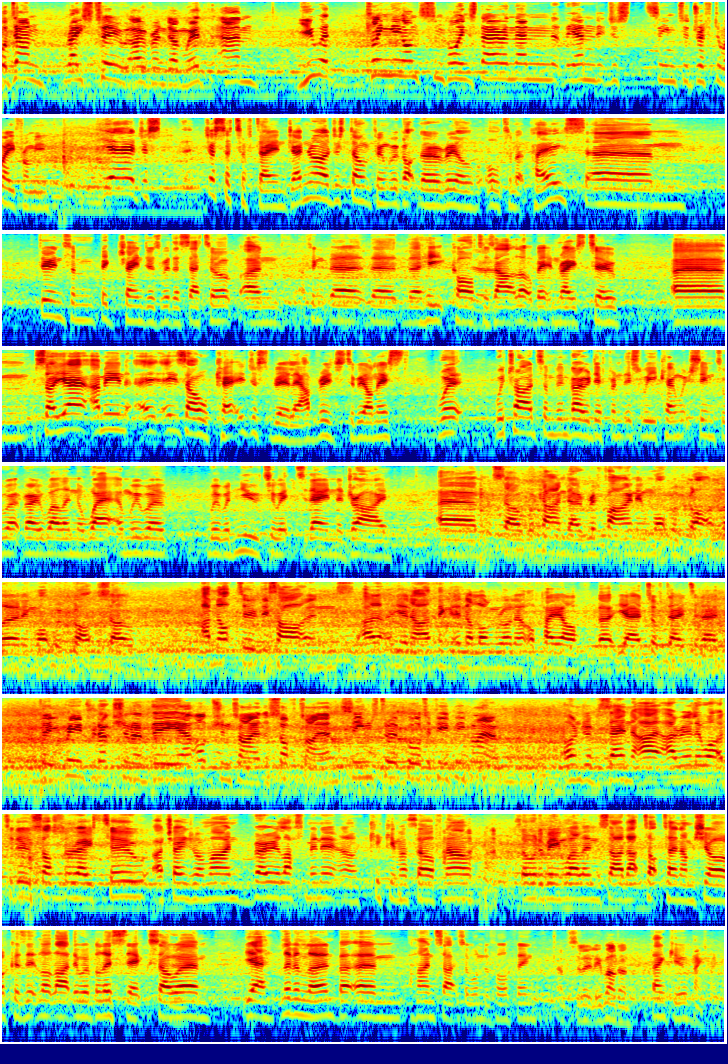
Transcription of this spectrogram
Well, Dan, race two over and done with. Um, you were clinging on to some points there, and then at the end, it just seemed to drift away from you. Yeah, just just a tough day in general. I just don't think we've got the real ultimate pace. Um, doing some big changes with the setup, and I think the the, the heat caught us out a little bit in race two. Um, so yeah, I mean it, it's okay. It's just really average, to be honest. We we tried something very different this weekend, which seemed to work very well in the wet, and we were we were new to it today in the dry. Um, so we're kind of refining what we've got and learning what we've got. So I'm not too disheartened. I, you know, I think in the long run it'll pay off. But yeah, tough day today. The reintroduction of the uh, option tyre, the soft tyre, seems to have caught a few people out. 100%. I, I really wanted to do for race two. I changed my mind very last minute and I'm kicking myself now. so I would have been well inside that top 10, I'm sure, because it looked like they were ballistic. So, um, yeah, live and learn, but um, hindsight's a wonderful thing. Absolutely. Well done. Thank you. Thanks, mate.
